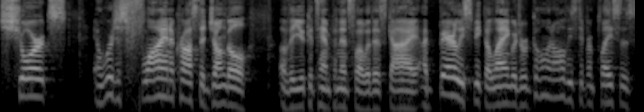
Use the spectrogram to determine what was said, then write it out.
shorts, and we're just flying across the jungle of the Yucatan Peninsula with this guy. I barely speak the language. We're going all these different places,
